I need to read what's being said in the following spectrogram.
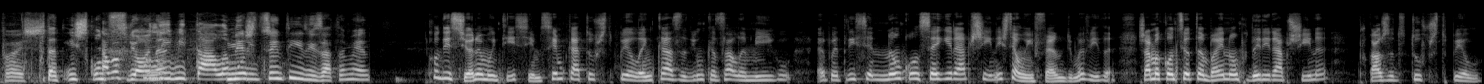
Pois. Portanto, isto condiciona limitá-la neste muito. sentido, exatamente. Condiciona muitíssimo. Sempre que há tufos de pelo em casa de um casal amigo, a Patrícia não consegue ir à piscina. Isto é um inferno de uma vida. Já me aconteceu também não poder ir à piscina por causa de tufos de pelo.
